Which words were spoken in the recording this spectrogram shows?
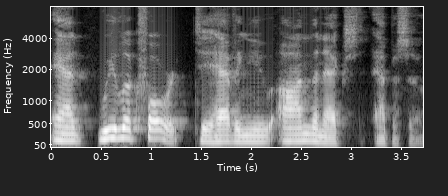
And we look forward to having you on the next episode.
